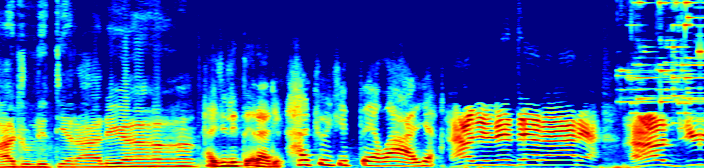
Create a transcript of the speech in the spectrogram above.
Rádio Literária. Rádio Literária. Rádio Literária. Rádio Literária. Rádio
